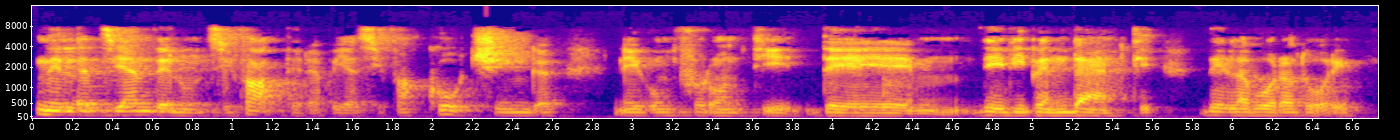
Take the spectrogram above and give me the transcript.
nelle aziende non si fa terapia, si fa coaching nei confronti de, dei dipendenti, dei lavoratori.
